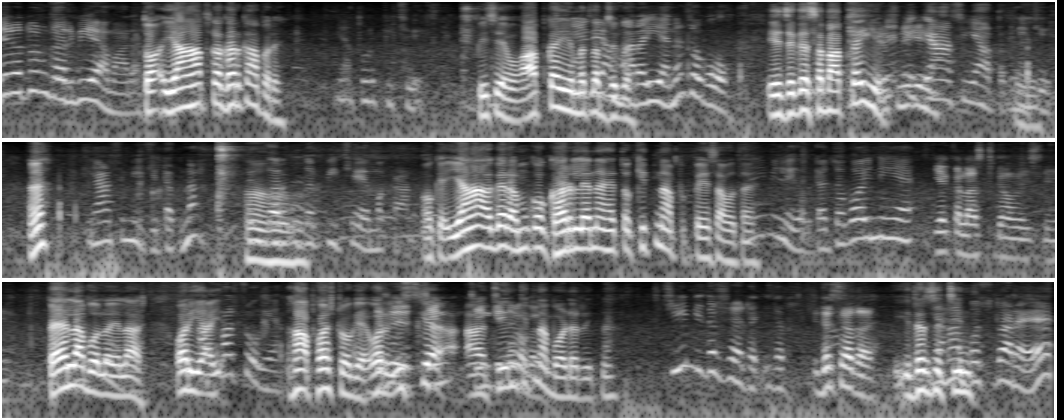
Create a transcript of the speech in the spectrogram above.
देहरादून घर भी है हमारा। तो यहाँ आपका घर कहाँ पर है? यहाँ थोड़े पीछे। पीछे वो आपका ही है ये मतलब जगह ही है ना जगह। ये जगह सब आपका ही है? यहाँ से यहाँ तक नीचे। हैं? यहाँ से नीचे तक ना। हाँ, हाँ, उधर पीछे है मकान। ओके यहाँ अगर हमको घर लेना है तो कितना पैसा होता है? मिलेगा बेटा जगह ही नहीं है। ये का लास्ट गाँव है इसलिए। पहला बोलो ये लास्ट और ये फ़र्स्ट हो गया। हाँ फ़र्स्ट हो गया। और इसके चीन? कितना बॉर्डर इतना? चीन इधर से आता है इधर। इधर से आता है? इधर से चीन। बसुधारा है।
